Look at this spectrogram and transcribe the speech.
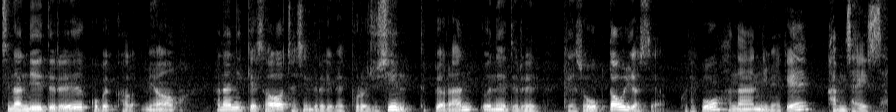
지난 일들을 고백하며 하나님께서 자신들에게 베풀어 주신 특별한 은혜들을 계속 떠올렸어요. 그리고 하나님에게 감사했어요.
